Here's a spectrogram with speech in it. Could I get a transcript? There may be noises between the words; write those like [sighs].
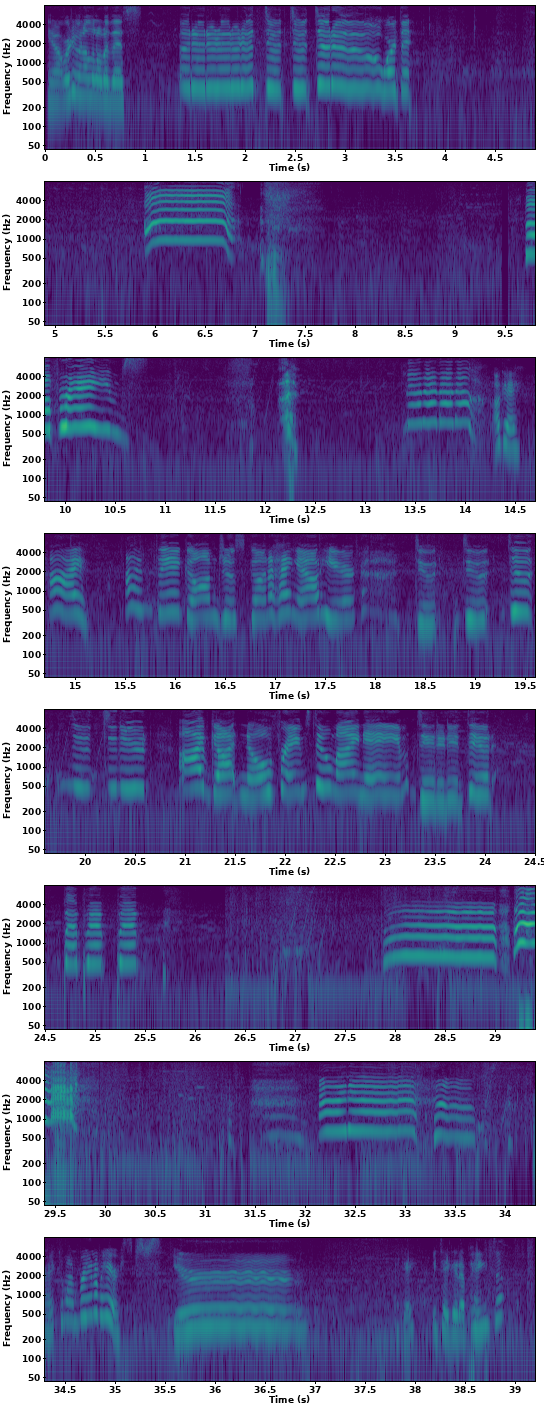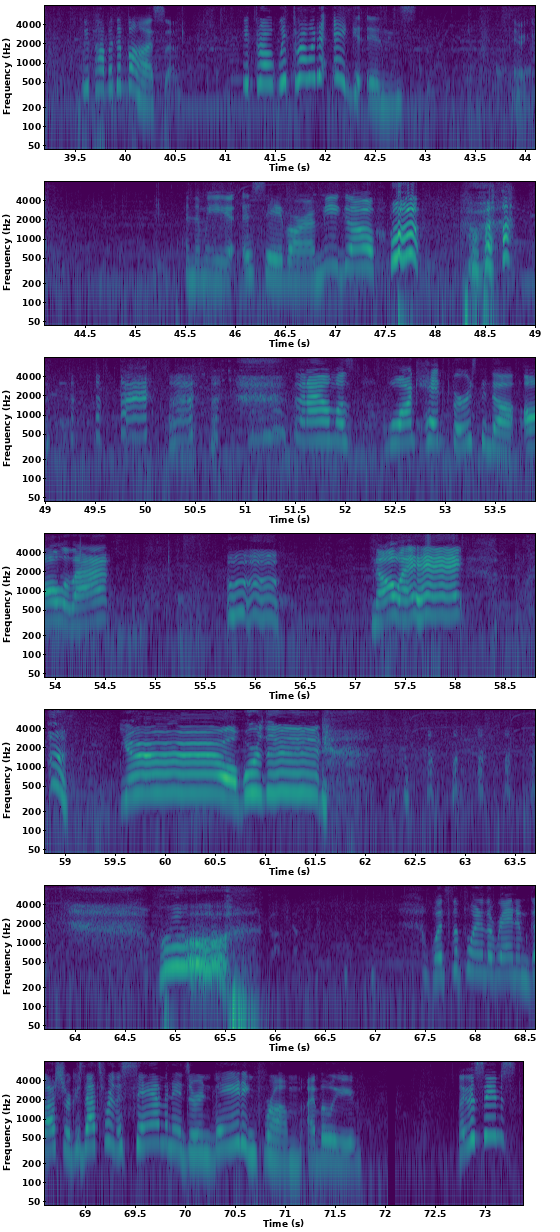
You know, we're doing a little bit of this. Worth it. Ah! [sighs] the frames! [sighs] No, no, no, no. Okay, hi. I think I'm just gonna hang out here. Doot, doot, doot, doot, doot, doot. I've got no frames to my name. Doot, doot, doot. Boop, boop, boop. On, bring it over here. Yeah. Okay, we take it a painter. We pop it a bossa. We throw we throw it a egg ins. There we go. And then we save our amigo. and [laughs] then I almost walk headfirst into all of that. No way! Yeah, worth it. The point of the random gusher? Because that's where the salmonids are invading from, I believe. Like this seems,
